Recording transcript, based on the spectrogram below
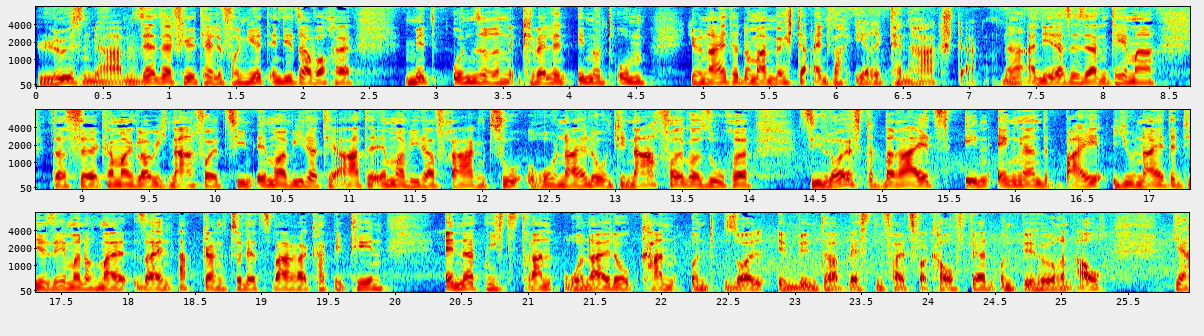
lösen. Wir haben sehr, sehr viel telefoniert in dieser Woche mit unseren Quellen in und um United und man möchte einfach Erik Ten Haag stärken. Ne? Andi, das ist ja ein Thema, das äh, kann man, glaube ich, nachvollziehen. Immer wieder Theater, immer wieder Fragen zu Ronaldo und die Nachfolgersuche, sie läuft bereits in England bei United. Hier sehen wir nochmal seinen Abgang zu zuletzt war er Kapitän. Ändert nichts dran. Ronaldo kann und soll im Winter bestenfalls verkauft werden. Und wir hören auch, ja,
